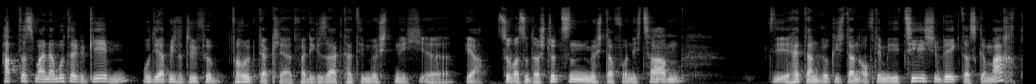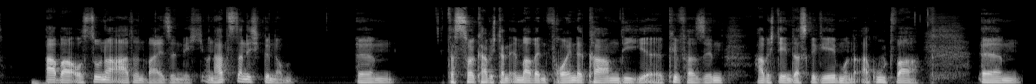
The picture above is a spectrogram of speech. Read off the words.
habe das meiner Mutter gegeben und die hat mich natürlich für verrückt erklärt, weil die gesagt hat, die möchte nicht äh, ja sowas unterstützen, möchte davon nichts haben. Die hätte dann wirklich dann auf dem medizinischen Weg das gemacht, aber aus so einer Art und Weise nicht und hat es dann nicht genommen. Ähm, das Zeug habe ich dann immer, wenn Freunde kamen, die äh, Kiffer sind, habe ich denen das gegeben und ah, gut war. Ähm,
